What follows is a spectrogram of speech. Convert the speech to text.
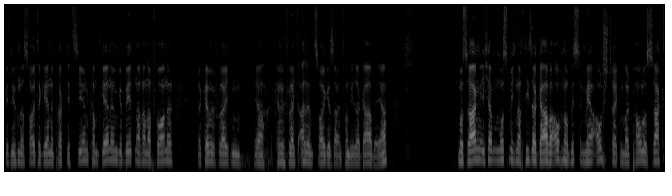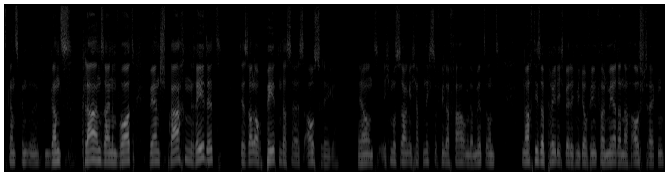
wir dürfen das heute gerne praktizieren, kommt gerne im Gebet nachher nach vorne, dann können wir vielleicht, ein, ja, können wir vielleicht alle ein Zeuge sein von dieser Gabe. Ja? Ich muss sagen, ich hab, muss mich nach dieser Gabe auch noch ein bisschen mehr ausstrecken, weil Paulus sagt ganz, ganz klar in seinem Wort, wer in Sprachen redet, der soll auch beten, dass er es auslege. Ja, und ich muss sagen, ich habe nicht so viel Erfahrung damit und nach dieser Predigt werde ich mich auf jeden Fall mehr danach ausstrecken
